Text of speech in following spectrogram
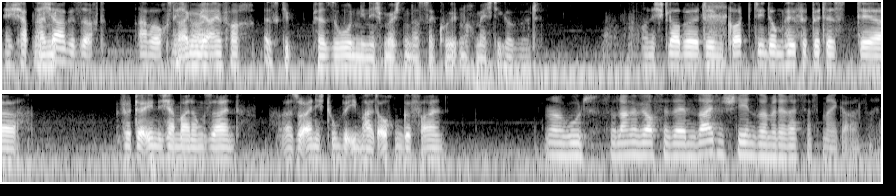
Ich habe Sagen- nicht Ja gesagt, aber auch nicht sagen wir einfach, es gibt Personen, die nicht möchten, dass der Kult noch mächtiger wird. Und ich glaube, den Gott, den du um Hilfe bittest, der wird da ähnlicher Meinung sein. Also eigentlich tun wir ihm halt auch einen Gefallen. Na gut, solange wir auf derselben Seite stehen, soll mir der Rest erstmal egal sein.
